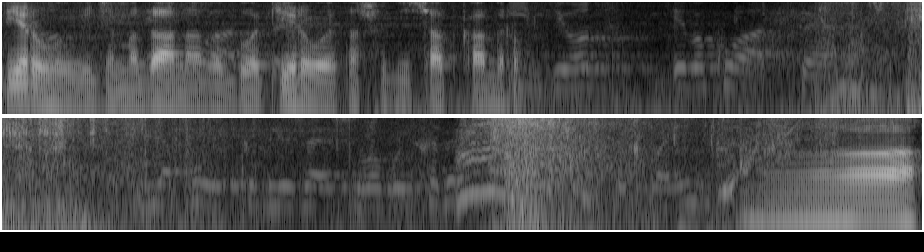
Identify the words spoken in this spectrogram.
первую, видимо, да, надо блокировать на 60 кадров. А.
